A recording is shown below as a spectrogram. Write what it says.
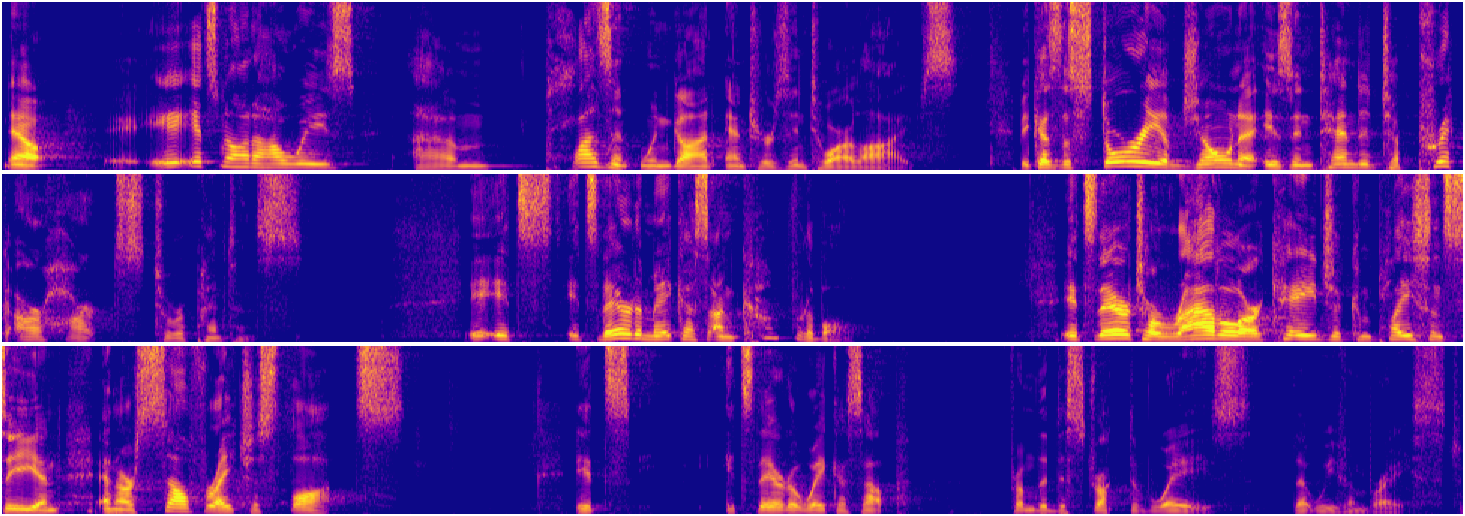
Now, it's not always um, pleasant when God enters into our lives because the story of Jonah is intended to prick our hearts to repentance. It's, it's there to make us uncomfortable. It's there to rattle our cage of complacency and, and our self righteous thoughts. It's, it's there to wake us up from the destructive ways that we've embraced.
